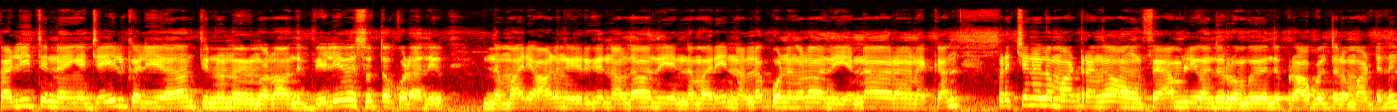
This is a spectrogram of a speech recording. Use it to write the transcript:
களி தின்னுவீங்க ஜெயில் களியை தான் தின்னணும். இவங்கெல்லாம் வந்து வெளியவே சுத்தக்கூடாது. இந்த மாதிரி ஆளுங்க இருக்கிறதுனால தான் வந்து இந்த மாதிரி நல்ல பொண்ணுங்களாம் வந்து என்ன ஆகிறாங்கனாக்கா பிரச்சனையில் மாட்டுறாங்க. அவங்க ஃபேமிலி வந்து ரொம்ப வந்து ப்ராப்ளத்தில் மாட்டுது.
